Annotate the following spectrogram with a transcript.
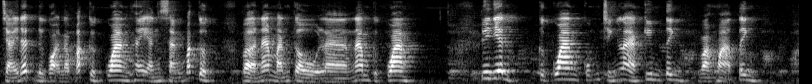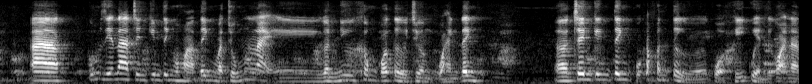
trái đất được gọi là bắc cực quang hay ánh sáng bắc cực và ở nam bán cầu là nam cực quang. Tuy nhiên, cực quang cũng chính là kim tinh và hỏa tinh à, cũng diễn ra trên kim tinh và hỏa tinh và chúng lại gần như không có từ trường của hành tinh. À, trên kim tinh của các phân tử của khí quyển được gọi là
